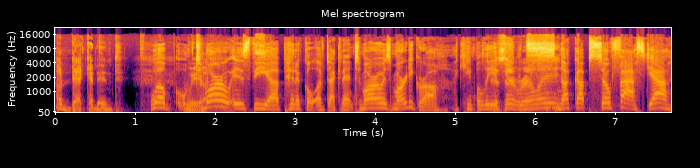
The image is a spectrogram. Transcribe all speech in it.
How decadent. Well, We tomorrow are. is the uh, pinnacle of decadent. Tomorrow is Mardi Gras. I can't believe Is it really? snuck up so fast. Yeah,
